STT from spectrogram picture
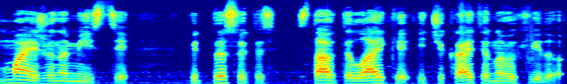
майже на місці. Підписуйтесь, ставте лайки і чекайте нових відео.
